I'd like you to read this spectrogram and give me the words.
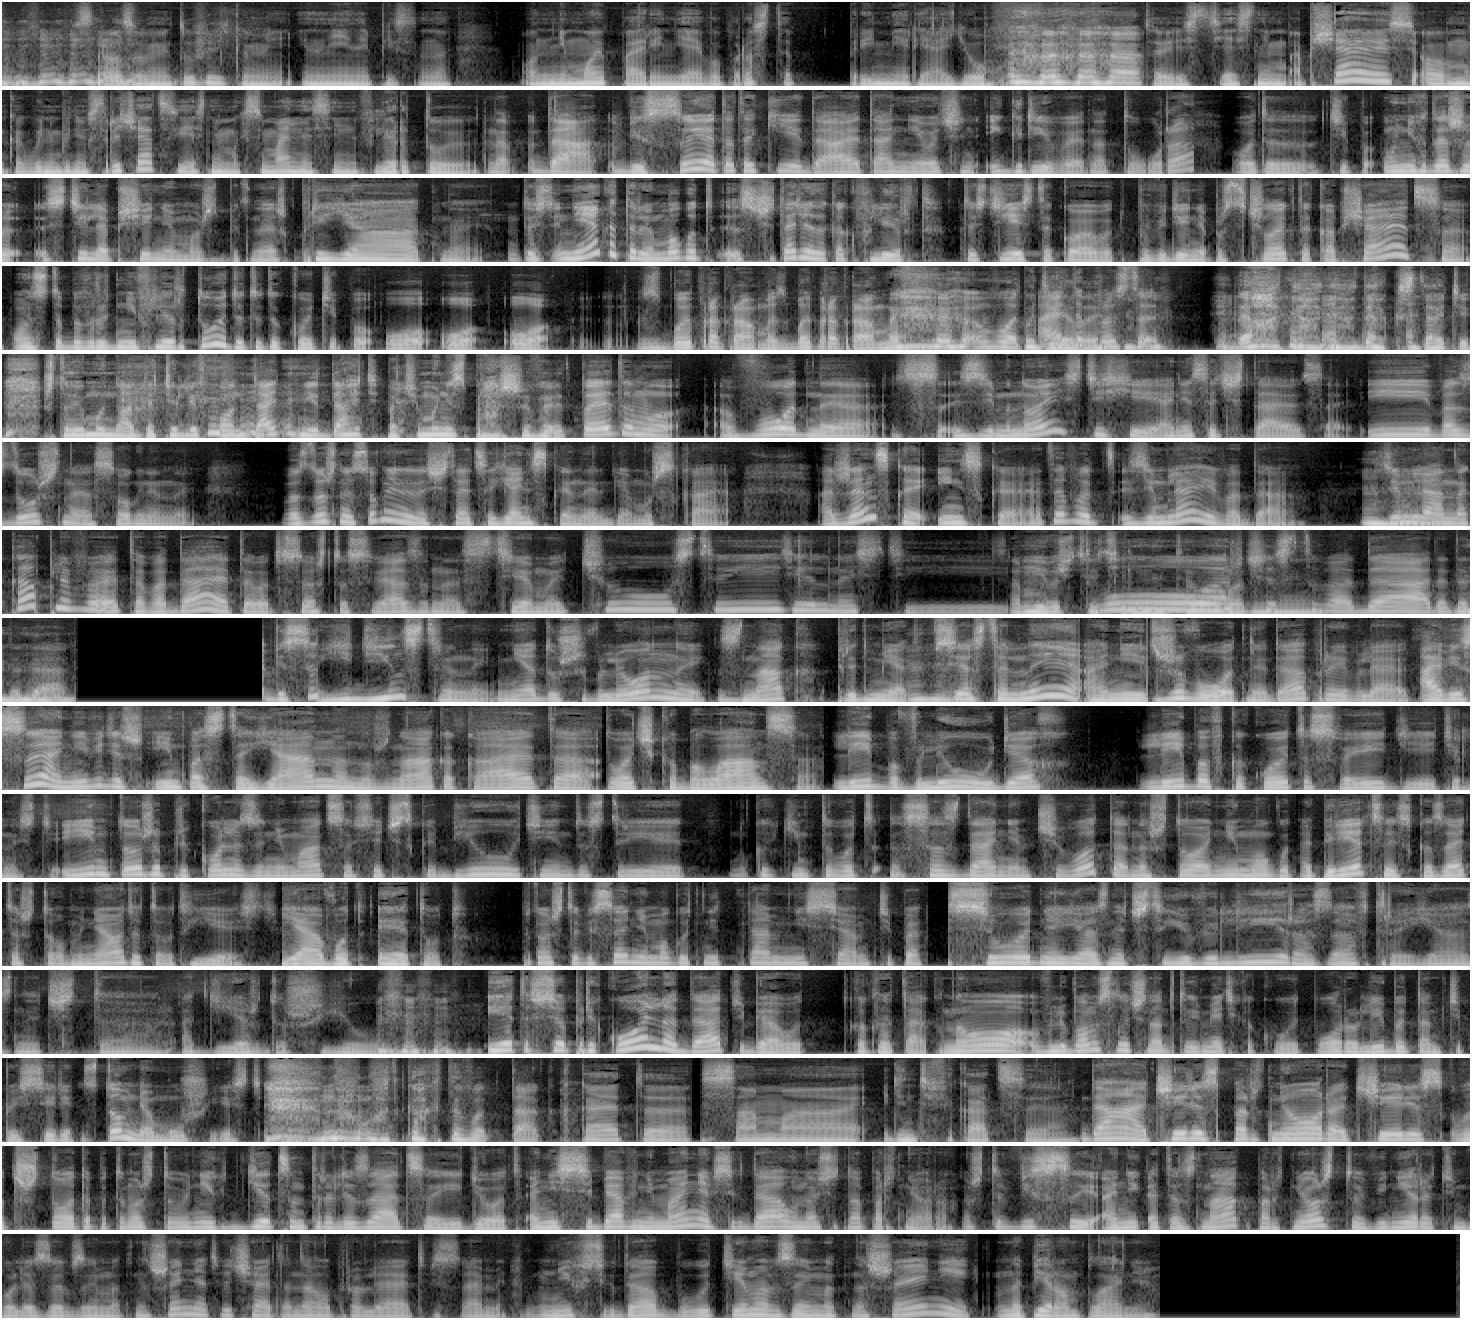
а, с розовыми туфельками, и на ней написано «Он не мой парень, я его просто примеряю». То есть я с ним общаюсь, мы как бы не будем встречаться, я с ним максимально сильно флиртую. Да, весы это такие, да, это они очень игривая натура. Вот, э, типа, у них даже стиль общения может быть, знаешь, приятный. Ну, То есть некоторые могут э, считать это как флирт. То есть есть такое вот поведение, просто человек так общается, он с тобой вроде не флиртует, и ты такой, типа, о, о, о, сбой программы, сбой программы. Вот, а это просто... Да, да, да, да, кстати, что ему надо, телефон дать, не дать, почему не спрашивает? Поэтому водные с земной стихией, они сочетаются, и воздушная с огненной. Воздушная с огненной считается яньская энергия, мужская. А женская, иньская, это вот земля и вода. Земля накапливает, а вода — это вот все, что связано с темой чувствительности и вот творчества. Да, да, да, да, да. Весы — единственный неодушевленный знак предмет. Мгм. Все остальные, они животные, да, проявляют. А весы, они, видишь, им постоянно нужна какая-то точка баланса. Либо в людях, либо в какой-то своей деятельности. И им тоже прикольно заниматься всяческой бьюти-индустрией, ну, каким-то вот созданием чего-то, на что они могут опереться и сказать, что у меня вот это вот есть. Я вот этот потому что веса не могут ни там, ни сям. Типа, сегодня я, значит, ювелир, а завтра я, значит, э, одежду шью. И это все прикольно, да, у тебя вот как-то так. Но в любом случае надо иметь какую-то пору, либо там типа из серии «Зато у меня муж есть». ну вот как-то вот так. Какая-то самоидентификация. Да, через партнера, через вот что-то, потому что у них децентрализация идет. Они себя внимание всегда уносят на партнера. Потому что весы, они это знак партнерства, Венера тем более за взаимоотношения отвечает, она управляет весами. У них всегда будет тема взаимоотношений на первом плане.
